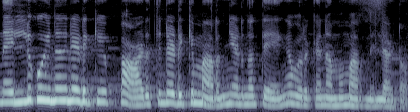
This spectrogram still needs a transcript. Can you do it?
നെല്ല് കൊയ്യുന്നതിനിടയ്ക്ക് പാടത്തിന്റെ ഇടയ്ക്ക് മറിഞ്ഞിടുന്ന തേങ്ങ പെറുക്കാൻ അമ്മ മറന്നില്ല കേട്ടോ.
